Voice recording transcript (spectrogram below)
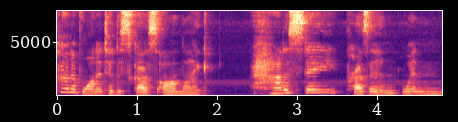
kind of wanted to discuss on like how to stay present when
